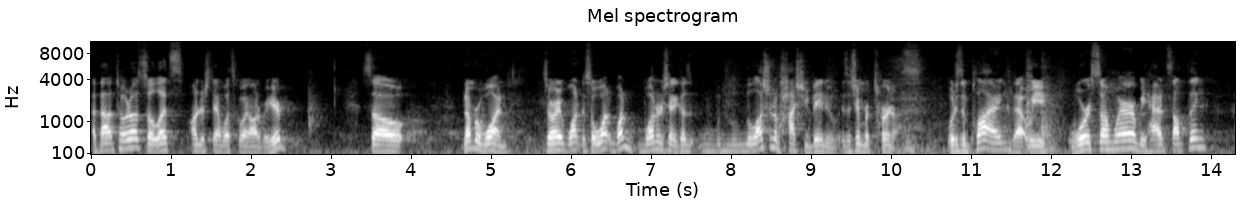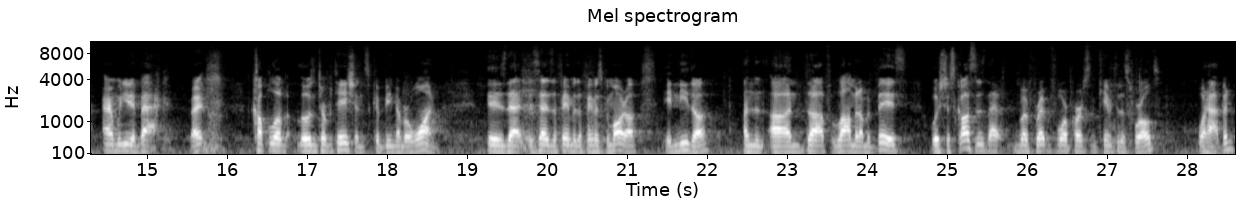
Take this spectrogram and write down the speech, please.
about Torah? So let's understand what's going on over here. So, number one. Sorry, one. So one, one, one understanding because the lashon of Hashivenu is Hashem return us, which is implying that we were somewhere, we had something and we need it back, right? A couple of those interpretations could be number one is that it says the famous the famous Gemara in Nida and uh, Daf Lamed Amud Beis, which discusses that right before a person came to this world, what happened?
